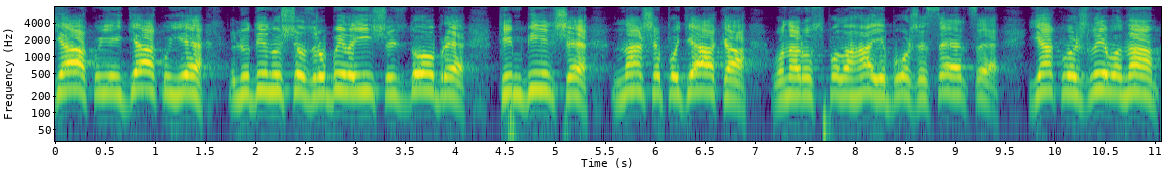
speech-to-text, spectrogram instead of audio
дякує і дякує людину, що зробила їй щось добре. Тим більше наша подяка, вона розполагає Боже серце. Як важливо нам,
